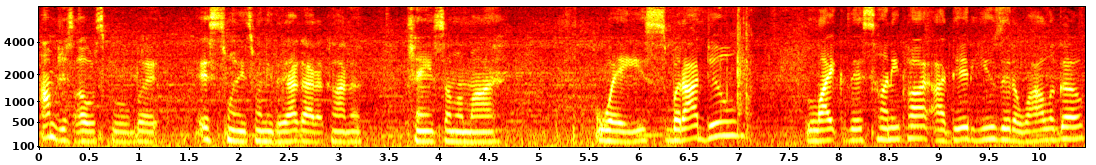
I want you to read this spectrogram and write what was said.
I'm just old school, but it's 2023. I gotta kind of change some of my ways. But I do like this honey pot. I did use it a while ago,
